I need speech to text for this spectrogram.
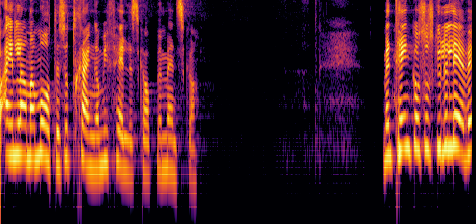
På en eller annen måte så trenger vi fellesskap med mennesker. Men tenk oss å skulle leve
